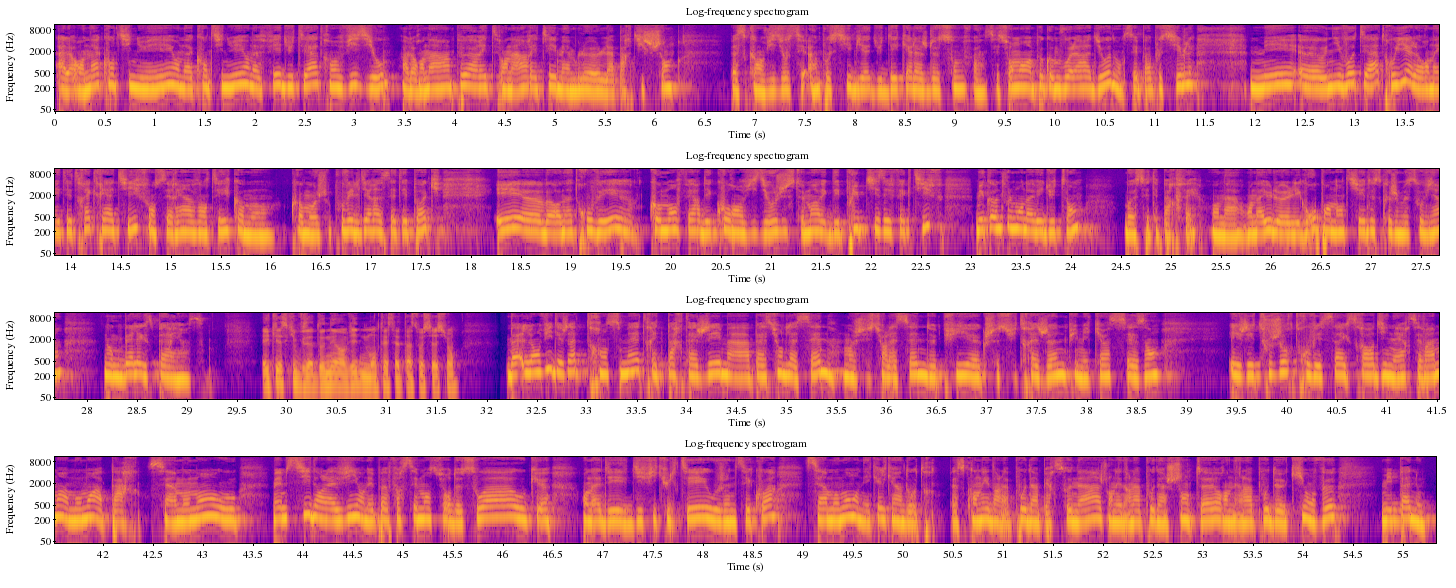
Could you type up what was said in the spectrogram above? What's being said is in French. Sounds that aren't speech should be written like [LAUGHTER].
Alors on a continué, on a continué, on a fait du théâtre en visio. Alors on a un peu arrêté, on a arrêté même le, la partie chant parce qu'en visio c'est impossible, il y a du décalage de son. Enfin c'est sûrement un peu comme vous à la radio, donc c'est pas possible. Mais euh, au niveau théâtre, oui. Alors on a été très créatifs, on s'est réinventé comme on, comme je pouvais le dire à cette époque, et euh, bah, on a trouvé comment faire des cours en visio justement avec des plus petits effectifs. Mais comme tout le monde avait du temps, bah, c'était parfait. On a on a eu le- les groupes en entier de ce que je me souviens, donc belle expérience. Et qu'est-ce qui vous a donné envie de monter cette association? Bah, L'envie déjà de transmettre et de partager ma passion de la scène. Moi, je suis sur la scène depuis euh, que je suis très jeune, depuis mes 15-16 ans. Et j'ai toujours trouvé ça extraordinaire. C'est vraiment un moment à part. C'est un moment où, même si dans la vie, on n'est pas forcément sûr de soi ou que on a des difficultés ou je ne sais quoi, c'est un moment où on est quelqu'un d'autre. Parce qu'on est dans la peau d'un personnage, on est dans la peau d'un chanteur, on est dans la peau de qui on veut, mais pas nous.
